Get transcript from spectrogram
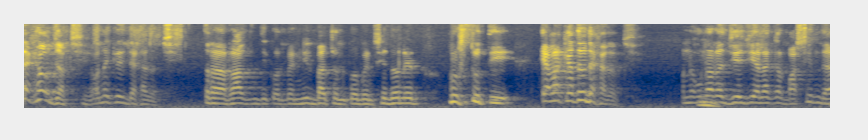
দেখাও যাচ্ছে অনেকেরই দেখা যাচ্ছে। তারা রাজনীতি করবেন নির্বাচন করবেন সে ধরনের প্রস্তুতি এলাকাতেও দেখা যাচ্ছে। মানে ওনারা যে যে এলাকার বাসিন্দা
